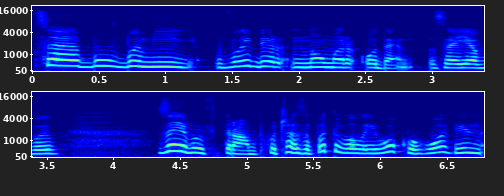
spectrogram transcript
Це був би мій вибір номер один, заявив. Заявив Трамп, хоча запитували його, кого він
